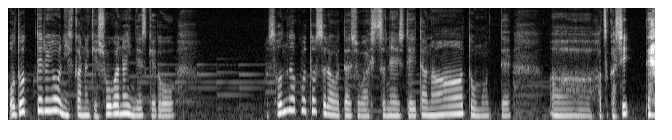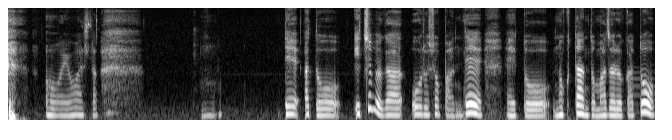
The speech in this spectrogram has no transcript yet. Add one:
踊ってるように弾かなきゃしょうがないんですけどそんなことすら私は失念していたなぁと思ってあ恥ずかしいって 思いました。うん、であと一部がオールショパンで、えーと、ノクタンとマズルカと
